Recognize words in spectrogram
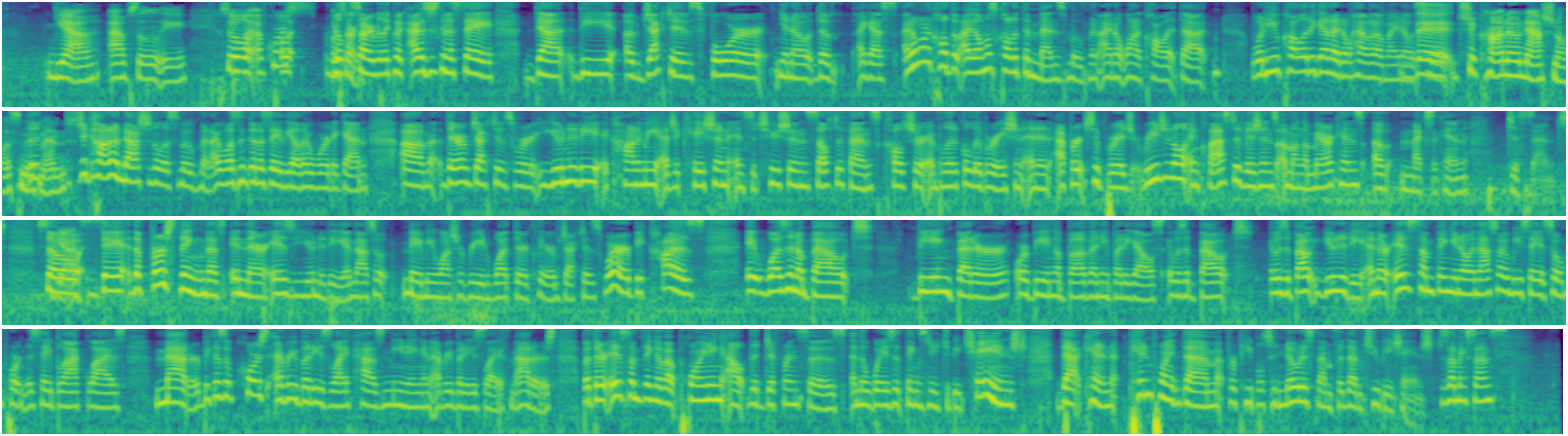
Yeah, absolutely. So Well, of course, oh, real- sorry. sorry. really quick. I was just going to say that the objectives for, you know, the, I guess, I don't want to call it, I almost called it the men's movement. I don't want to call it that. What do you call it again? I don't have it on my notes. the here. Chicano nationalist The movement. Chicano nationalist movement. I wasn't going to say the other word again. Um, their objectives were unity, economy, education, institutions, self defense, culture, and political liberation in an effort to bridge regional and class divisions among Americans of Mexican descent. So Yes. they the first thing that's in there is unity, and that's what made me want to read what their clear objectives were because it wasn't about being better or being above anybody else. It was about it was about unity. And there is something, you know, and that's why we say it's so important to say Black Lives Matter because, of course, everybody's life has meaning and everybody's life matters. But there is something about pointing out the differences and the ways that things need to be changed that can pinpoint them for people to notice them, for them to be changed. Does that make sense?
